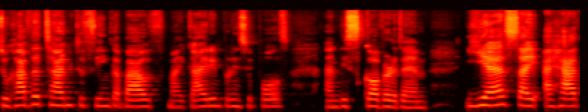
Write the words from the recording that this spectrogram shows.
to have the time to think about my guiding principles and discover them. Yes i, I had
